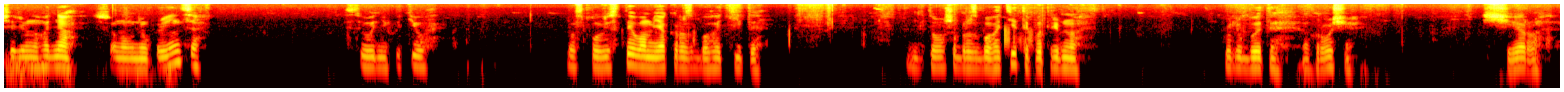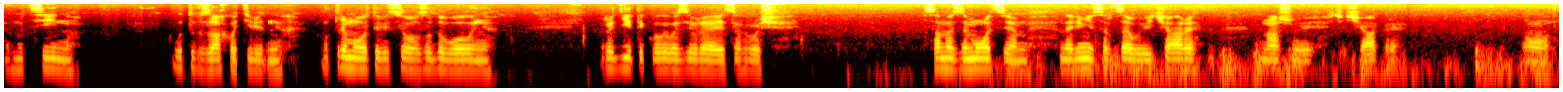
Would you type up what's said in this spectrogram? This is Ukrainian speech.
Чарівного дня, шановні українці. Сьогодні хотів розповісти вам, як розбагатіти. Для того, щоб розбагатіти, потрібно полюбити гроші щиро, емоційно, бути в захваті від них, отримувати від цього задоволення, радіти, коли вас з'являються гроші. Саме з емоціями на рівні серцевої чари нашої чи чакри. От.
